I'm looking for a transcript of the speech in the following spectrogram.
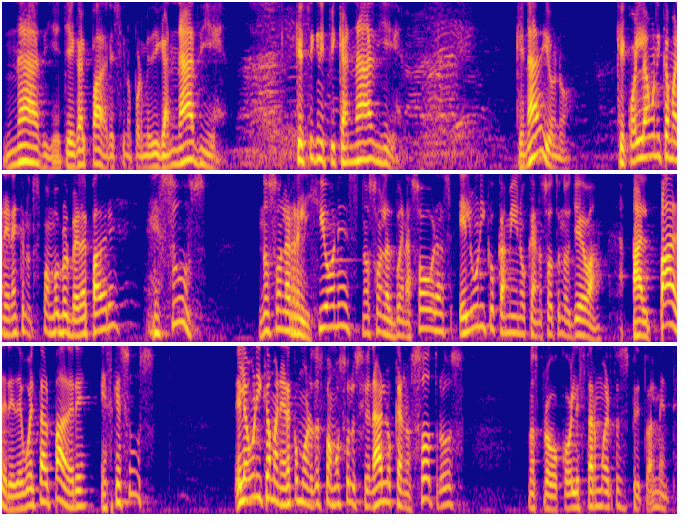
Nadie llega al Padre sino por mí. Diga, nadie. ¿Qué significa nadie? nadie? ¿Que nadie o no? ¿Que cuál es la única manera en que nosotros podemos volver al Padre? Jesús. No son las religiones, no son las buenas obras. El único camino que a nosotros nos lleva al Padre, de vuelta al Padre, es Jesús. Es la única manera como nosotros podemos solucionar lo que a nosotros nos provocó el estar muertos espiritualmente.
